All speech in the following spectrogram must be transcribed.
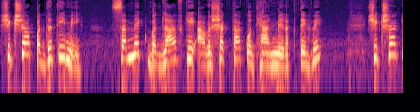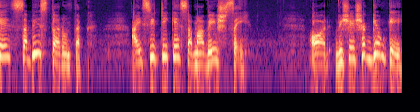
शिक्षा पद्धति में सम्यक बदलाव की आवश्यकता को ध्यान में रखते हुए, शिक्षा के सभी स्तरों तक आईसीटी के समावेश से और विशेषज्ञों के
